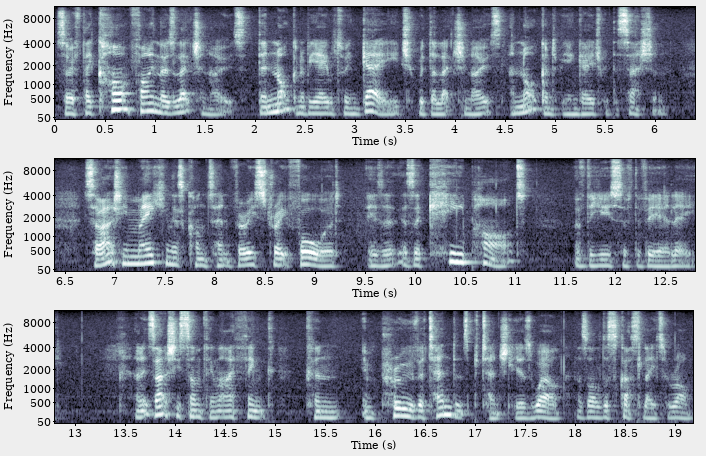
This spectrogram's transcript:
So if they can't find those lecture notes, they're not going to be able to engage with the lecture notes and not going to be engaged with the session. So actually making this content very straightforward is a, is a key part of the use of the VLE. And it's actually something that I think can improve attendance potentially as well, as I'll discuss later on.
